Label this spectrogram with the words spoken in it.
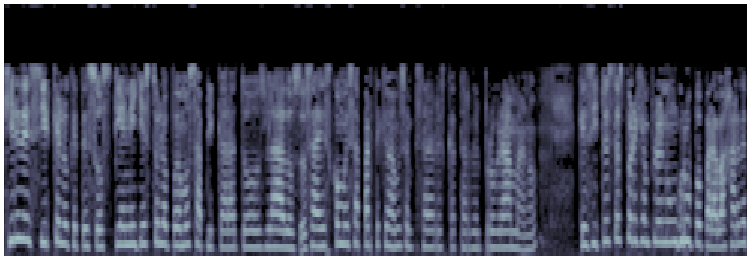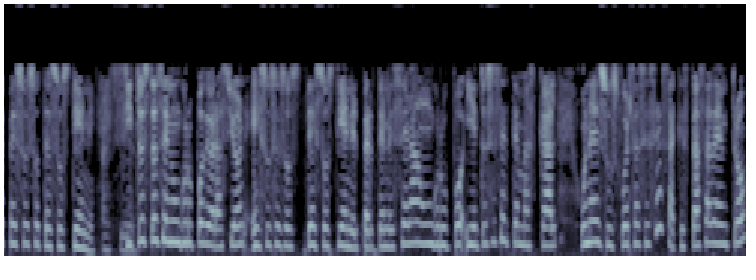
quiere decir que lo que te sostiene, y esto lo podemos aplicar a todos lados, o sea, es como esa parte que vamos a empezar a rescatar del programa, ¿no? Que si tú estás, por ejemplo, en un grupo para bajar de peso, eso te sostiene. Así si es. tú estás en un grupo de oración, eso se sos- te sostiene, el pertenecer a un grupo, y entonces el temazcal, una de sus fuerzas es esa, que estás adentro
